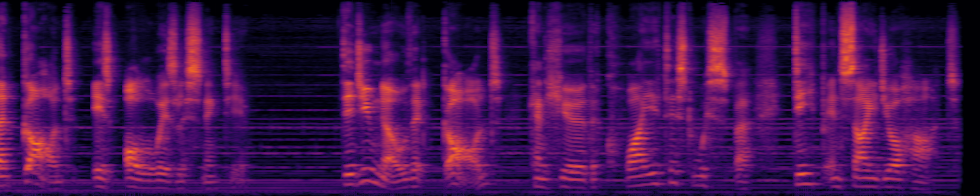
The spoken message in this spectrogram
that God is always listening to you? Did you know that God can hear the quietest whisper deep inside your heart,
